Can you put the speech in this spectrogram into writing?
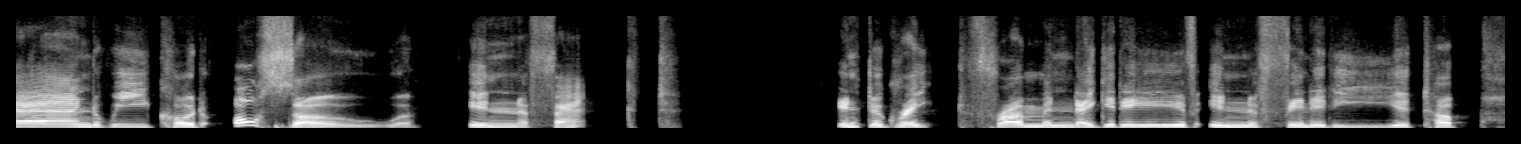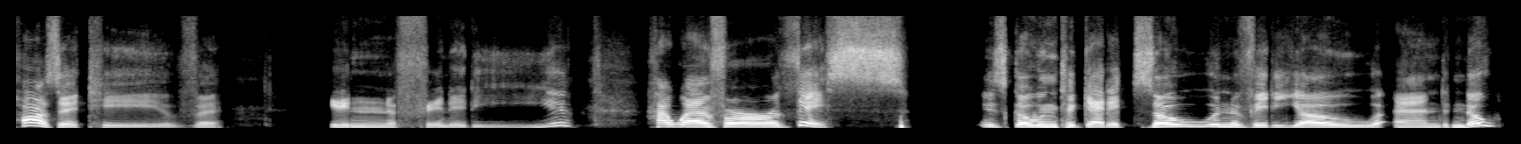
And we could also, in fact, integrate from negative infinity to positive infinity. However, this is going to get its own video and note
